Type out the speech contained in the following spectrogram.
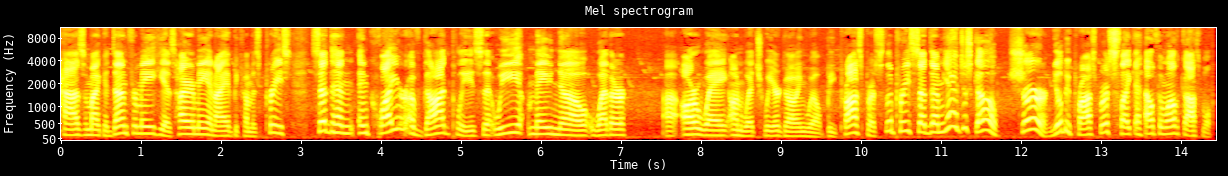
has Micah done for me? He has hired me, and I have become his priest. Said to him, Inquire of God, please, that we may know whether uh, our way on which we are going will be prosperous. The priest said to him, Yeah, just go. Sure, you'll be prosperous, like a health and wealth gospel.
